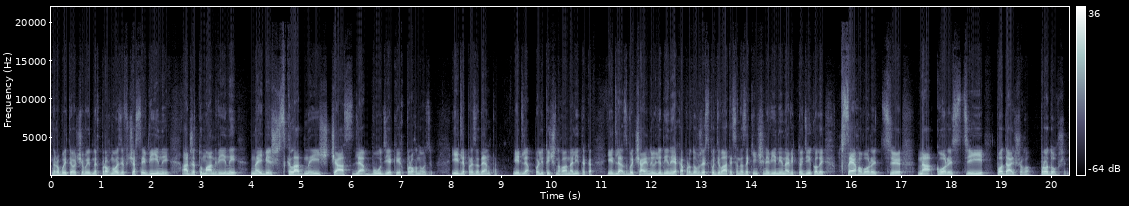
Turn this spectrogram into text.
робити очевидних прогнозів в часи війни, адже туман війни найбільш складний час для будь-яких прогнозів і для президента, і для політичного аналітика, і для звичайної людини, яка продовжує сподіватися на закінчення війни навіть тоді, коли все говорить е, на користь і подальшого продовження.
